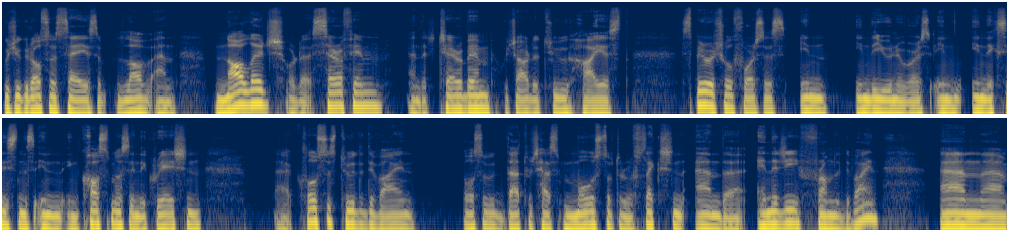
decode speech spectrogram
which you could also say is love and knowledge, or the seraphim and the cherubim, which are the two highest spiritual forces in in the universe, in in existence, in in cosmos, in the creation, uh, closest to the divine, also that which has most of the reflection and the energy from the divine, and uh,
